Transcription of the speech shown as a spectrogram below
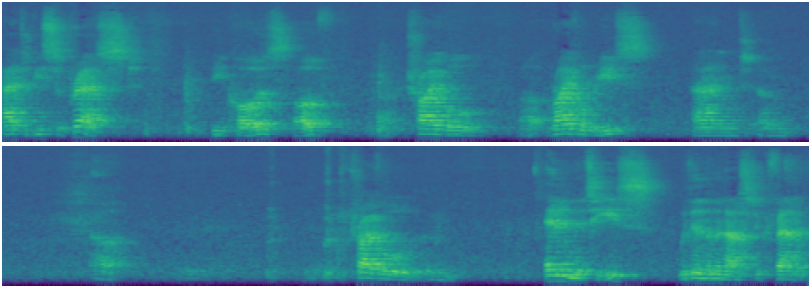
had to be suppressed because of uh, tribal uh, rivalries and um, uh, tribal enmities within the monastic family.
